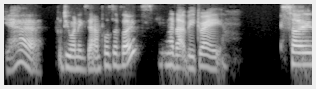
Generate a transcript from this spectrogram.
yeah. Do you want examples of those? Yeah, that'd be great. So,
